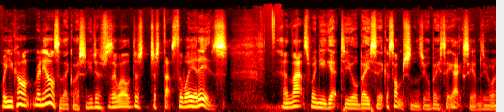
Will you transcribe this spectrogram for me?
where you can't really answer that question. You just say, well, just just that's the way it is. And that's when you get to your basic assumptions, your basic axioms, your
